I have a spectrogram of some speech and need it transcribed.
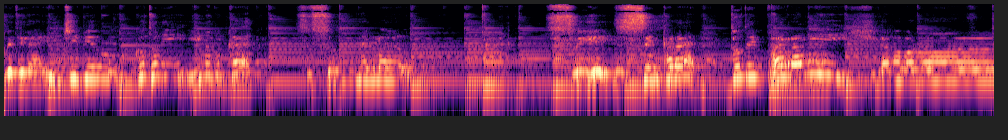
全てが1秒ごとに犬深く進んでる。水平線からどでパラに日が昇る。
